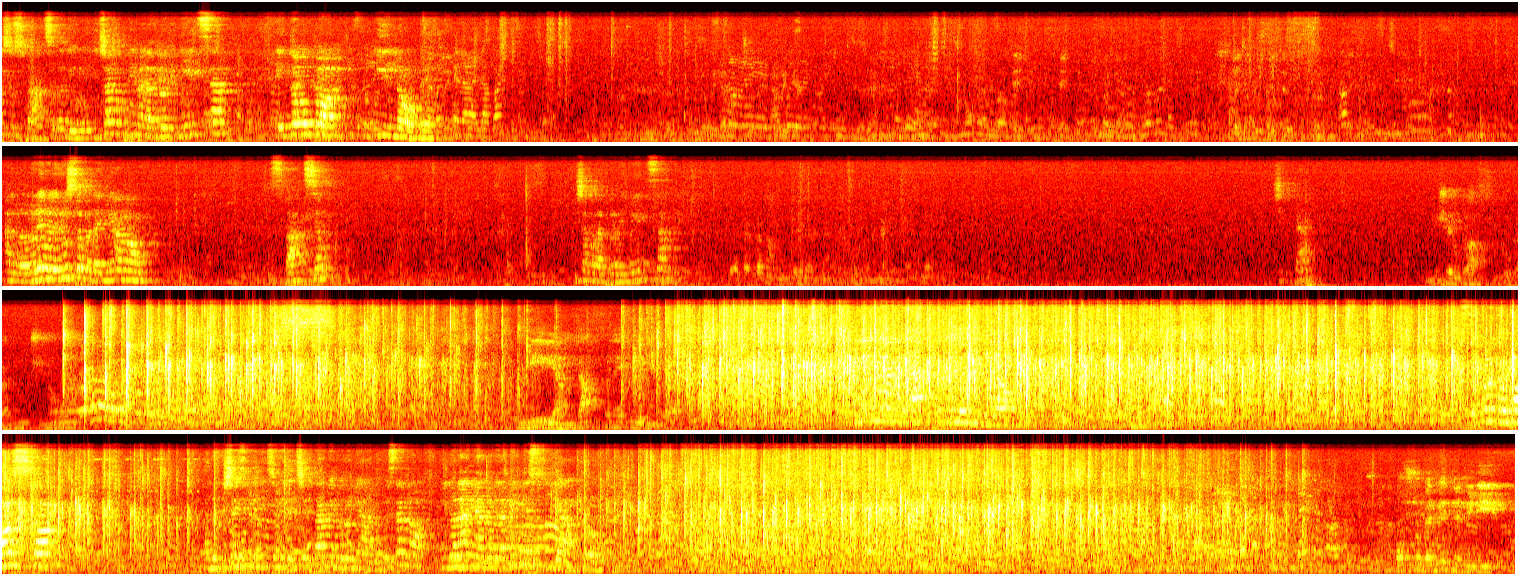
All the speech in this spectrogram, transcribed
di suspense, va bene. Diciamo prima la provenienza e dopo il nome. Allora, onorevole Russo, guadagniamo spazio. Diciamo la provenienza. all'undicesima edizione del certame Brugnano. Quest'anno i Dolani hanno veramente studiato. Posso permettermi di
